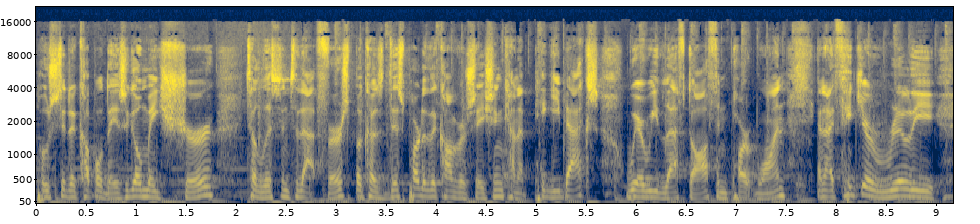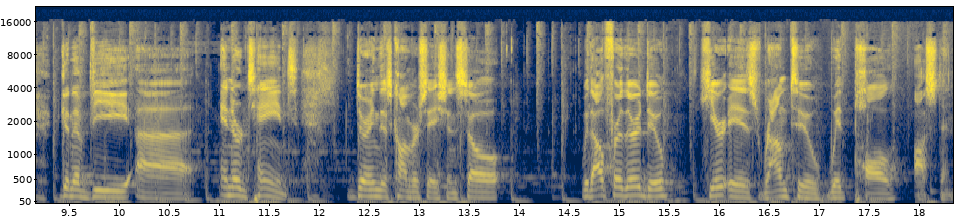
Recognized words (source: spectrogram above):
posted a couple days ago, make sure to listen to that first because this part of the conversation kind of piggybacks where we left off in part one. And I think you're really going to be uh, entertained during this conversation. So without further ado, here is round two with Paul Austin.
